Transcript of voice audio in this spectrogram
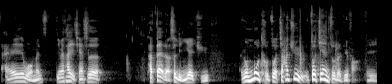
哎，我们因为他以前是。他带的是林业局，用木头做家具、做建筑的地方，也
